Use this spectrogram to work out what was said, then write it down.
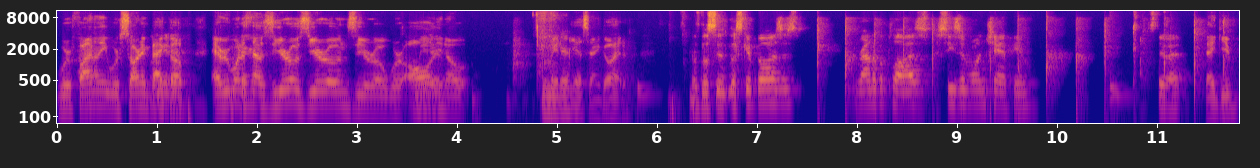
We're finally we're starting back up. Everyone is now zero, zero, and zero. We're all, you know, Leader. yes, Aaron, go ahead. Let's, let's, let's give Boaz's round of applause. Season one champion. Let's do it. Thank you.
